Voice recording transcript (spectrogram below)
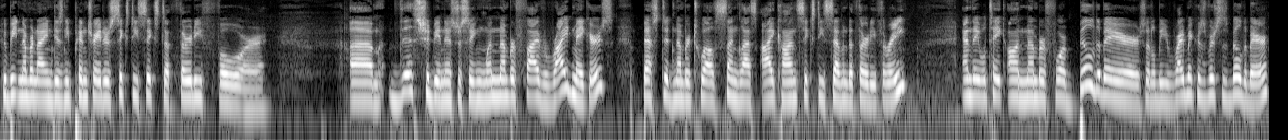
who beat number nine Disney Pin Traders sixty six to thirty four. Um, this should be an interesting one. Number five Ride Makers bested number twelve Sunglass Icon sixty seven to thirty three. And they will take on number four Build a Bear. So it'll be Ride Makers versus Build a Bear,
